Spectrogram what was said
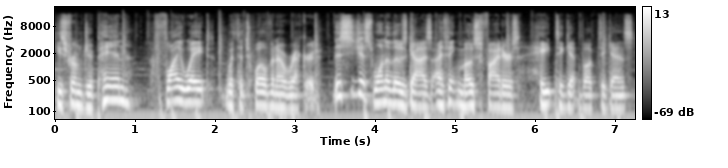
He's from Japan, flyweight with a 12 0 record. This is just one of those guys I think most fighters hate to get booked against.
